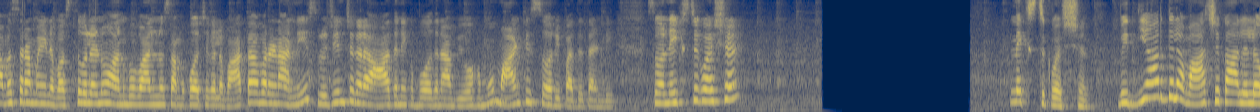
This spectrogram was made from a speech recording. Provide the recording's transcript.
అవసరమైన వస్తువులను అనుభవాలను సమకూర్చగల వాతావరణాన్ని సృజించగల ఆధునిక బోధనా వ్యూహము మాంటిసోరీ పద్ధతి అండి. So next question next question విద్యార్థుల వాచకాలలో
